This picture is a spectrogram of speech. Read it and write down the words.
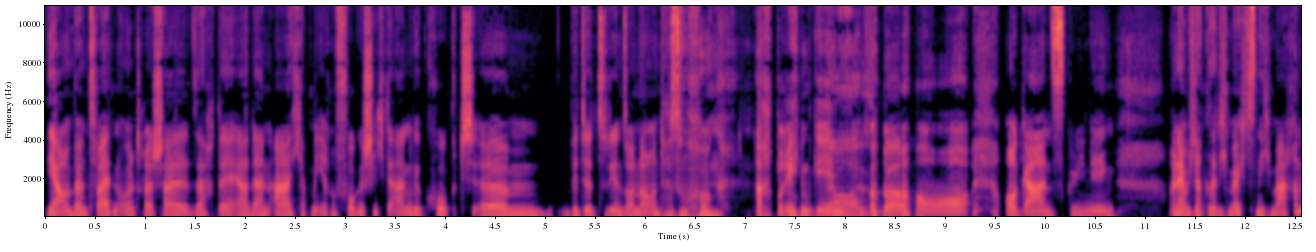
Ja, und beim zweiten Ultraschall sagte er dann, ah, ich habe mir Ihre Vorgeschichte angeguckt, ähm, bitte zu den Sonderuntersuchungen nach Bremen gehen. Oh, super. Oh, Organscreening. Und da habe ich noch gesagt, ich möchte es nicht machen,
